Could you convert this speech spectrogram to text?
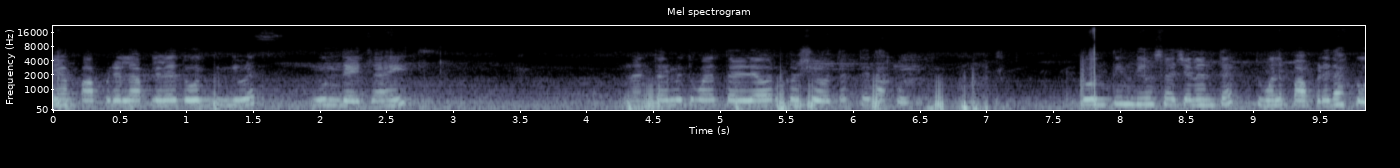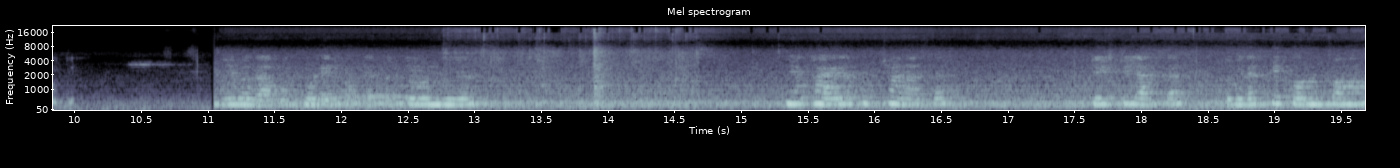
या पापड्याला आपल्याला दोन तीन दिवस ऊन द्यायचं आहे. नंतर मी तुम्हाला तळल्यावर कसे होतात ते दाखवते. दोन तीन दिवसाच्या नंतर तुम्हाला पापड्या दाखवते. हे बघा आपण पुढे खाऊया तर तळून घेऊया हे खायला खूप छान असतात. टेस्टी लागतात. तुम्ही नक्की करून पहा.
